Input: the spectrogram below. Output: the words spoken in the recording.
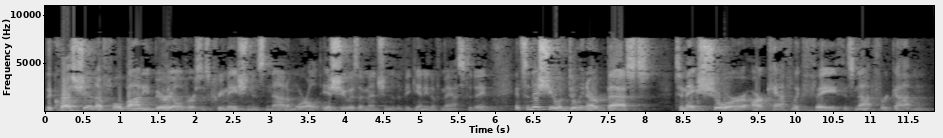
The question of full body burial versus cremation is not a moral issue, as I mentioned at the beginning of Mass today. It's an issue of doing our best to make sure our Catholic faith is not forgotten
